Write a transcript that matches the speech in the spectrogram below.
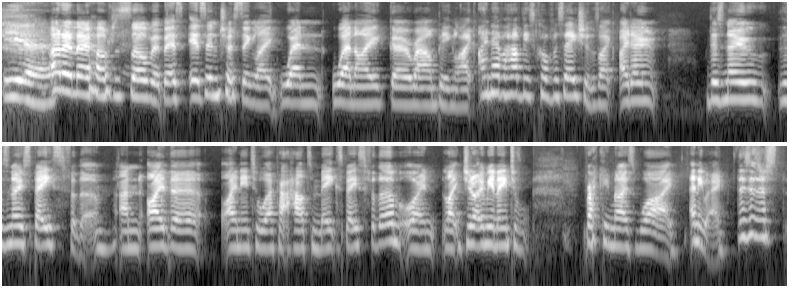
yeah I don't know how to solve it, but it's it's interesting. Like when when I go around being like, I never have these conversations. Like I don't. There's no there's no space for them, and either I need to work out how to make space for them, or I, like, do you know what I mean? I need to recognize why. Anyway, this is just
